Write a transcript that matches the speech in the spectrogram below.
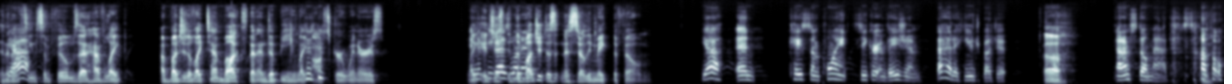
And then I've Yeah. seen some films that have like a budget of like 10 bucks that end up being like Oscar winners. Like it just the want to, budget doesn't necessarily make the film. yeah. And case in point, Secret Invasion. That had a huge budget. Ugh. And I'm still mad. So,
